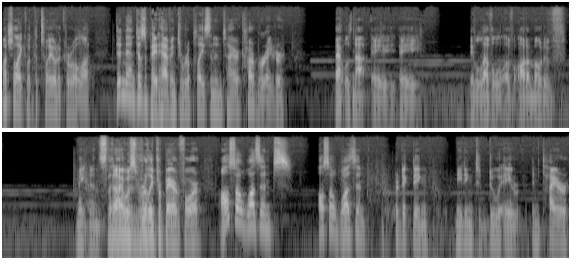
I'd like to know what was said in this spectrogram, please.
Much like with the Toyota Corolla. Didn't anticipate having to replace an entire carburetor. That was not a a a level of automotive maintenance that I was really prepared for. Also wasn't also wasn't predicting needing to do a entire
